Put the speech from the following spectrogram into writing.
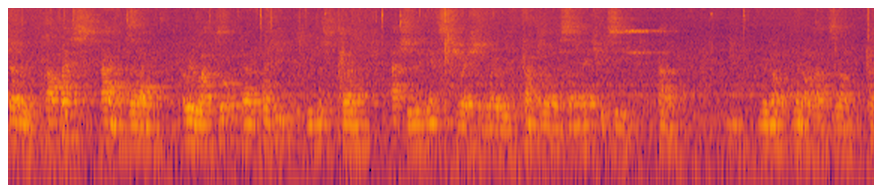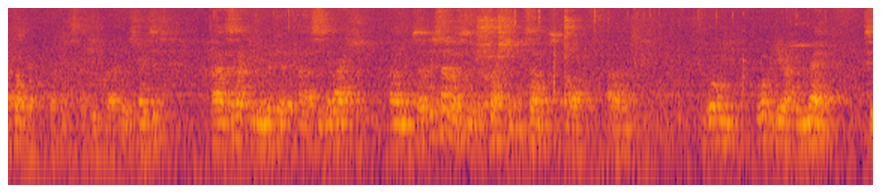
generally cloud-based. And um, I really like to talk, uh, thank you, because we're just um, actually looking at a situation where we're trying to run this on an HPC and we're not, we're not allowed to run uh, Docker, but as, as you've uh, illustrated. Uh, look at uh, Singularity. Um, so I just have a sort of question in terms of um, what, we, what would you recommend to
